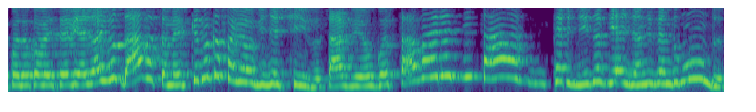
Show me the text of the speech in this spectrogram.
quando eu comecei a viajar ajudava também, porque nunca foi meu objetivo, sabe? Eu gostava era de estar perdida viajando e vendo o mundo.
